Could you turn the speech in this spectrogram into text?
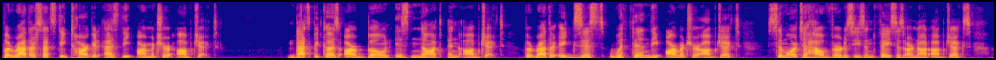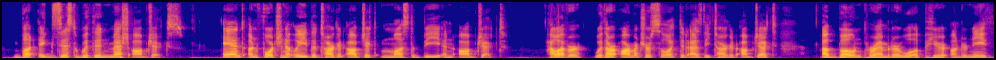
but rather sets the target as the armature object. That's because our bone is not an object, but rather exists within the armature object, similar to how vertices and faces are not objects, but exist within mesh objects. And unfortunately, the target object must be an object. However, with our armature selected as the target object, a bone parameter will appear underneath,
